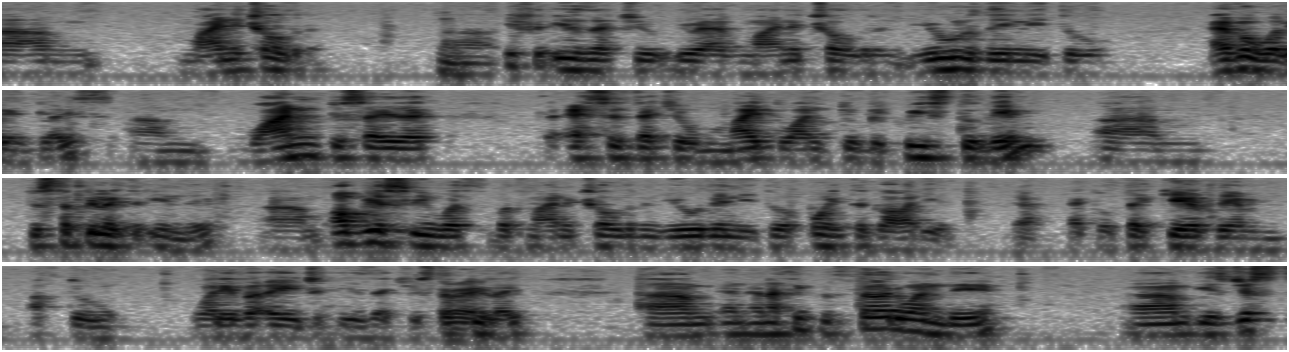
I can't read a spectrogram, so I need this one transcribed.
um, minor children. Mm. Uh, if it is that you, you have minor children, you will then need to have a will in place. Um, one to say that the assets that you might want to bequeath to them, um, to stipulate it in there. Um, obviously, with, with minor children, you then need to appoint a guardian Yeah. that will take care of them up to whatever age it is that you stipulate. Um, and, and I think the third one there um, is just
